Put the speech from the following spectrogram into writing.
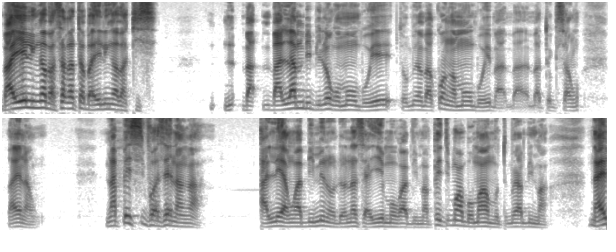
Bayeli nga basaka ata bayeli nga bakisi balambi biloko moko boye to bien bakwanga moko boye ba- ba- batokisa yango baye nango napesi voisin na nga ale yango abimi na ordonnance ya ye moko abima. Peti mwa abomaka motu mo abima mais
